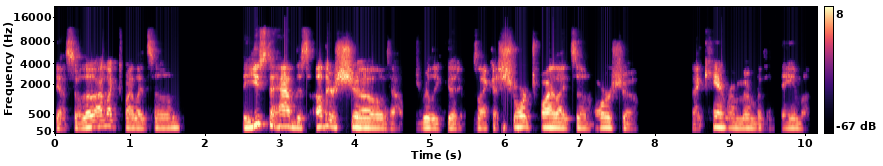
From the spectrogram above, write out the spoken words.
Yeah. So tho- I like Twilight Zone. They used to have this other show that was really good. It was like a short Twilight Zone horror show. I can't remember the name of it, but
